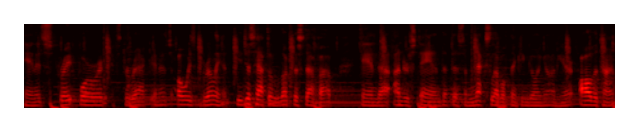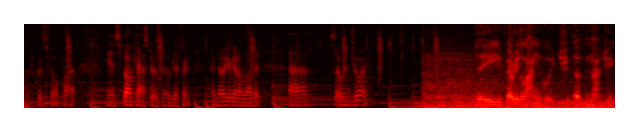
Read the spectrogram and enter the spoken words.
and it's straightforward, it's direct, and it's always brilliant. You just have to look the stuff up and uh, understand that there's some next level thinking going on here all the time with Chris Philpott. And Spellcaster is no different. I know you're going to love it. Uh, so enjoy the very language of magic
